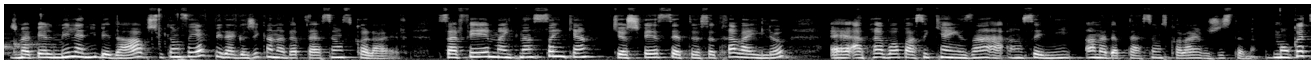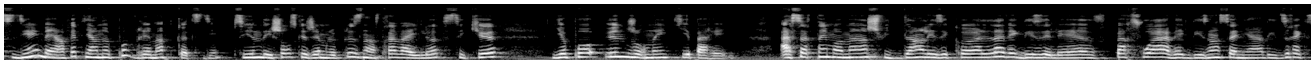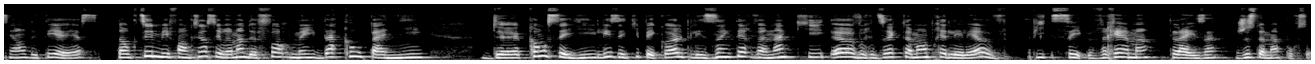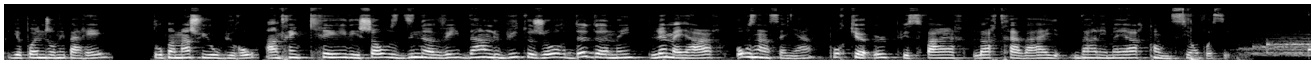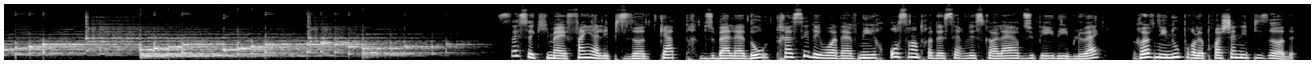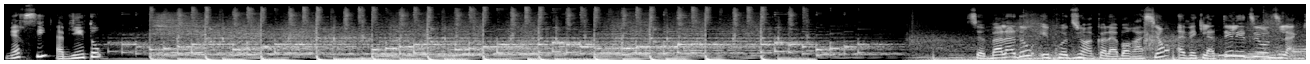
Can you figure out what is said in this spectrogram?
Je m'appelle Mélanie Bédard, je suis conseillère pédagogique en adaptation scolaire. Ça fait maintenant cinq ans que je fais ce travail-là euh, après avoir passé 15 ans à enseigner en adaptation scolaire, justement. Mon quotidien, bien, en fait, il n'y en a pas vraiment de quotidien. C'est une des choses que j'aime le plus dans ce travail-là, c'est qu'il n'y a pas une journée qui est pareille. À certains moments, je suis dans les écoles avec des élèves, parfois avec des enseignants, des directions, des TES. Donc, tu sais, mes fonctions, c'est vraiment de former, d'accompagner, de conseiller les équipes écoles puis les intervenants qui œuvrent directement auprès de l'élève. Puis c'est vraiment plaisant, justement pour ça. Il n'y a pas une journée pareille. D'autres moments, je suis au bureau en train de créer des choses, d'innover dans le but toujours de donner le meilleur aux enseignants pour qu'eux puissent faire leur travail dans les meilleures conditions possibles. C'est ce qui met fin à l'épisode 4 du balado Tracer des voies d'avenir au centre de services scolaires du Pays des Bleuets. Revenez-nous pour le prochain épisode. Merci, à bientôt. Ce balado est produit en collaboration avec la Télédio du Lac.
